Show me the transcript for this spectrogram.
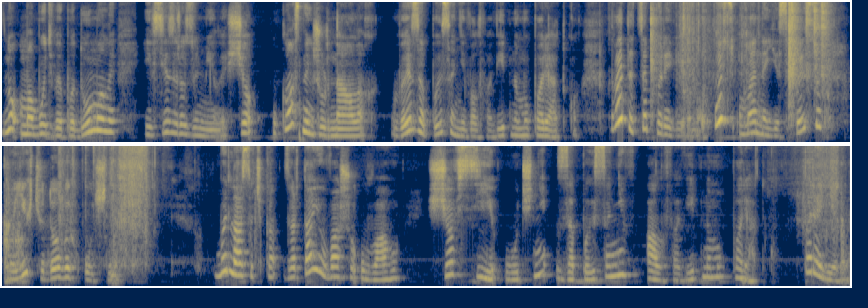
Ну, мабуть, ви подумали і всі зрозуміли, що у класних журналах ви записані в алфавітному порядку. Давайте це перевіримо. Ось у мене є список моїх чудових учнів. Будь ласка, звертаю вашу увагу, що всі учні записані в алфавітному порядку. Перевірили.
